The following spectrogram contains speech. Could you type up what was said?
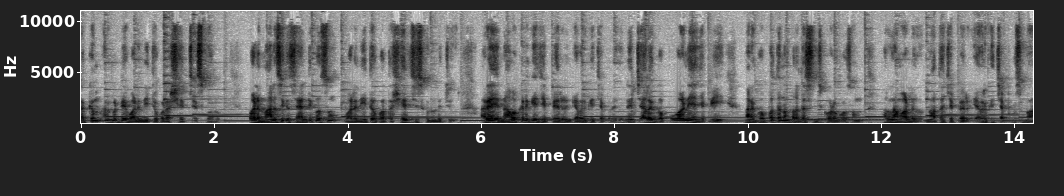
రకం అనుకుంటే వాళ్ళు నీతో కూడా షేర్ చేసుకోరు. వాళ్ళ మానసిక శాంతి కోసం వాళ్ళు నీతో కొంత షేర్ చేసుకుని ఉండొచ్చు. అరే నా ఒక్కడికే చెప్పారు ఇంకెవరికి చెప్పలేదు. నేను చాలా గొప్పవాడిని అని చెప్పి మన గొప్పతనం ప్రదర్శించుకోవడం కోసం పలానా వాళ్ళు నాతో చెప్పారు ఎవరికి చెప్పకోసమా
